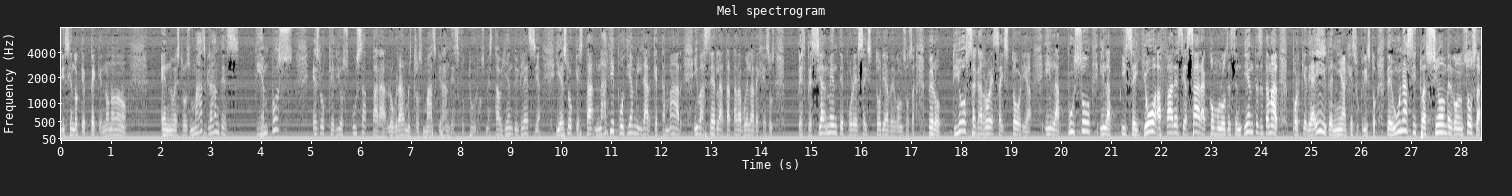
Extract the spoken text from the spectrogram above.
diciendo que peque. No, no, no, no. En nuestros más grandes tiempos es lo que Dios usa para lograr nuestros más grandes futuros. Me está oyendo iglesia y es lo que está, nadie podía mirar que Tamar iba a ser la tatarabuela de Jesús especialmente por esa historia vergonzosa. Pero Dios agarró esa historia y la puso y, la, y selló a Fares y a Sara como los descendientes de Tamar, porque de ahí venía Jesucristo. De una situación vergonzosa,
